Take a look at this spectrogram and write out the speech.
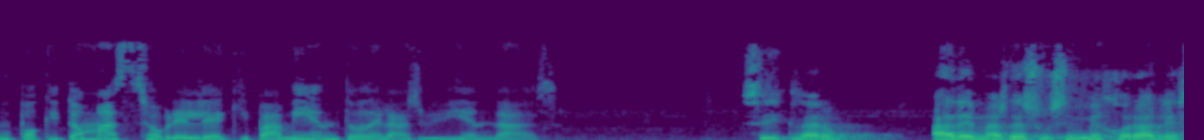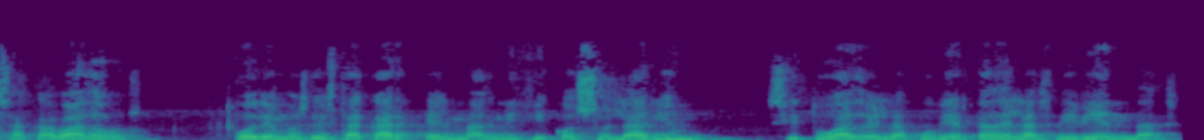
un poquito más sobre el equipamiento de las viviendas? Sí, claro. Además de sus inmejorables acabados, podemos destacar el magnífico solarium situado en la cubierta de las viviendas,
